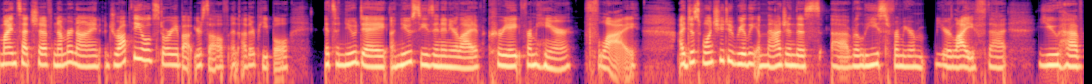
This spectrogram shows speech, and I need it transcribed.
mindset shift, number nine, drop the old story about yourself and other people. It's a new day, a new season in your life. Create from here, fly. I just want you to really imagine this uh, release from your your life that you have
